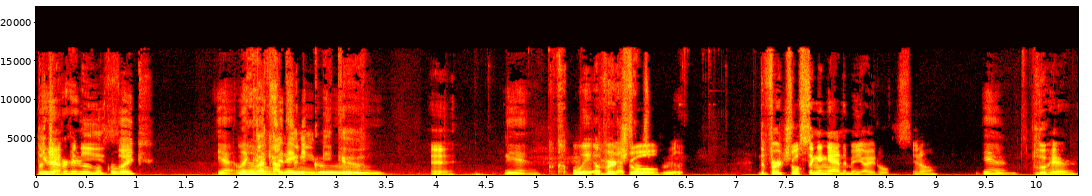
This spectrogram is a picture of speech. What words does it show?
The You never heard of Japanese Vocaloid? like yeah, like No. Hatsune Hatsune Miku. Miku. eh, Yeah, Wait, okay, Virtual- sounds really. the virtual singing anime idols, you know, yeah. blue hair.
